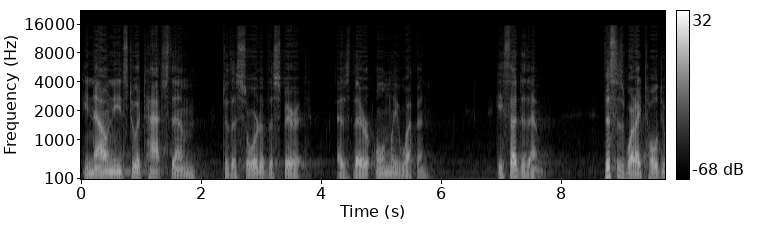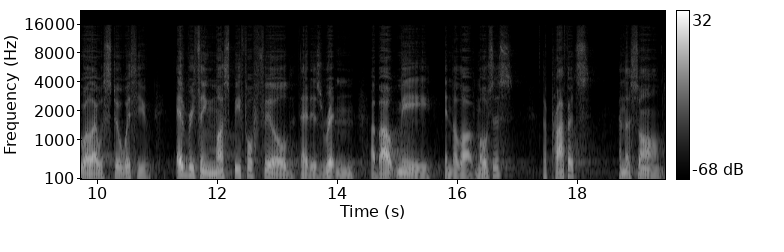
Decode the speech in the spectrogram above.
he now needs to attach them to the sword of the Spirit as their only weapon. He said to them, This is what I told you while I was still with you. Everything must be fulfilled that is written about me in the law of Moses, the prophets, and the Psalms.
